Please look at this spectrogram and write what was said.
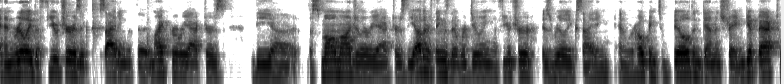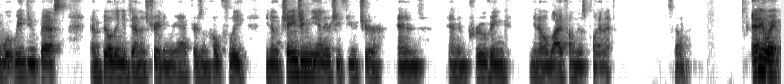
And really the future is exciting with the micro reactors the uh, the small modular reactors, the other things that we're doing in the future is really exciting, and we're hoping to build and demonstrate and get back to what we do best, and building and demonstrating reactors, and hopefully, you know, changing the energy future and and improving, you know, life on this planet. So, anyway,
